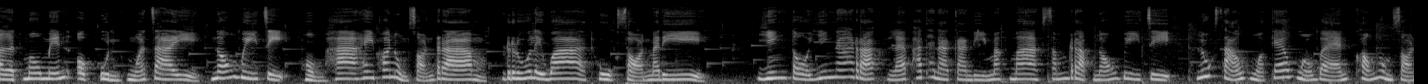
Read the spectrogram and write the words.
เปิดโมเมนต์อบอุ่นหัวใจ น้องวีจิ ห่มผ้าให้พ่อหนุ่มสอนราม รู้เลยว่าถูกสอนมาดี ยิ่งโตยิ่งน่ารักและพัฒนาการดีมากๆสำหรับน้องวีจิ ลูกสาวหัวแก้วหัวแหวนของหนุ่มสอน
